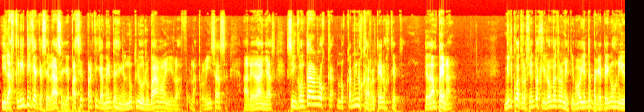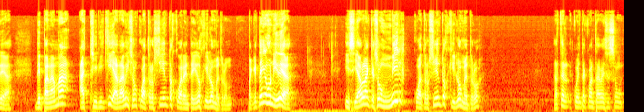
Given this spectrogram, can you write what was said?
y las críticas que se le hacen, que pase prácticamente en el núcleo urbano y las, las provincias aledañas, sin contar los, caminos carreteros que, que dan pena. 1.400 kilómetros, mi estimado oyente, para que tengas una idea. De Panamá a Chiriquí, a David, son 442 kilómetros. Para que tengas una idea. Y si hablan que son 1.400 kilómetros, date cuenta cuántas veces son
